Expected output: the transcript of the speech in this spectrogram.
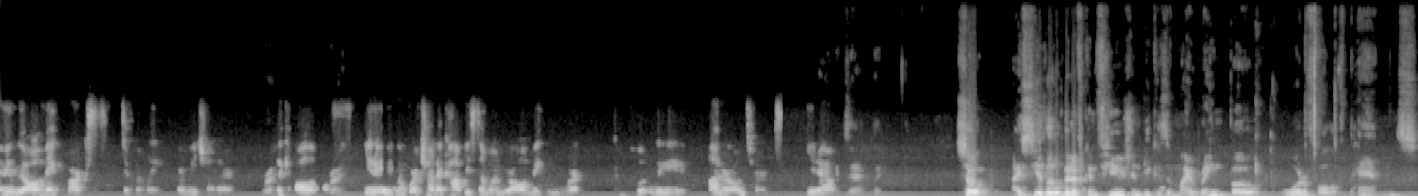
i mean we all make marks differently from each other right. like all of us right. you know even if we're trying to copy someone we're all making work completely on our own terms you know exactly so i see a little bit of confusion because of my rainbow waterfall of pens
